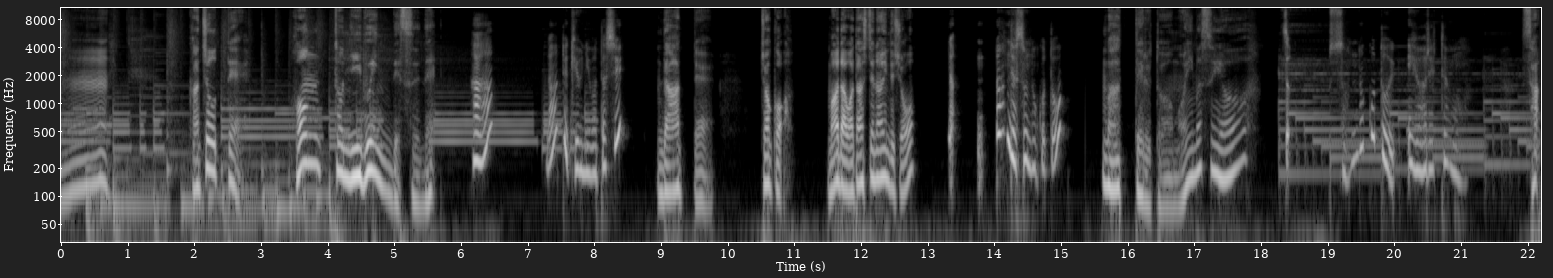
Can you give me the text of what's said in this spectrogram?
ーん。課長ってほんと鈍いんですね。はあ？なんで急に私？だってチョコまだ渡してないんでしょ？なんでそんなこと？待ってると思いますよ。そんなこと言われても。さ。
